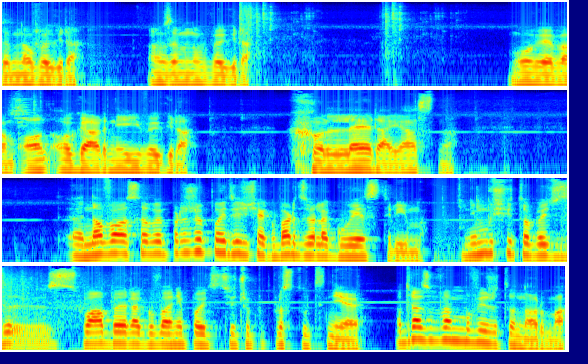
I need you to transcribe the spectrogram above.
Ze mną wygra. On ze mną wygra. Mówię wam, on ogarnie i wygra. Cholera jasna. E, Nowe osoby, proszę powiedzieć, jak bardzo laguje stream. Nie musi to być słabe lagowanie, powiedzcie, czy po prostu tnie. Od razu wam mówię, że to norma.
